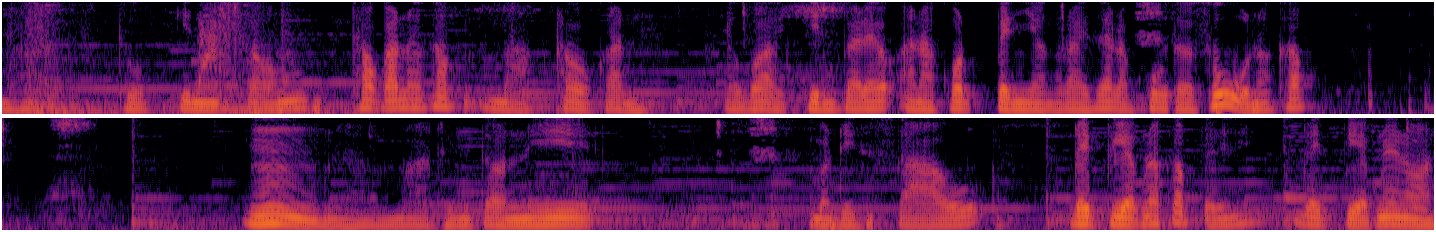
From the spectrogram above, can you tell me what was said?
นะฮะถูกกินสองเท่ากันนะครับหมากเท่ากัน แต่ว่ากินไปแล้วอนาคตเป็นอย่างไรสำหรับผู้ต่อสู้นะครับ อืมมาถึงตอนนี้บัณฑิตสาวได้เปรียบนะครับแต่นี้ได้เปรียบแน่นอน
